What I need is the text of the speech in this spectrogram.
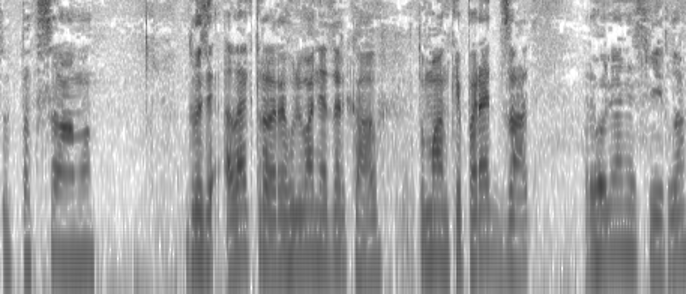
Тут так само. Друзі, електрорегулювання дзеркал, туманки перед-зад, регулювання світла.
